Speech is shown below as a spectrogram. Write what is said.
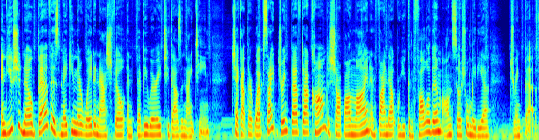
And you should know Bev is making their way to Nashville in February 2019. Check out their website, drinkbev.com, to shop online and find out where you can follow them on social media. Drink Bev.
